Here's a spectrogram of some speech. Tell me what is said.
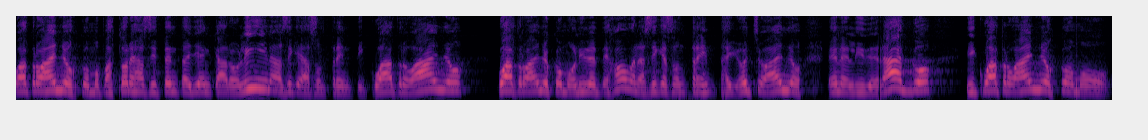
cuatro años como pastores asistentes allí en Carolina, así que ya son 34 años, cuatro años como líder de jóvenes, así que son 38 años en el liderazgo y cuatro años como,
